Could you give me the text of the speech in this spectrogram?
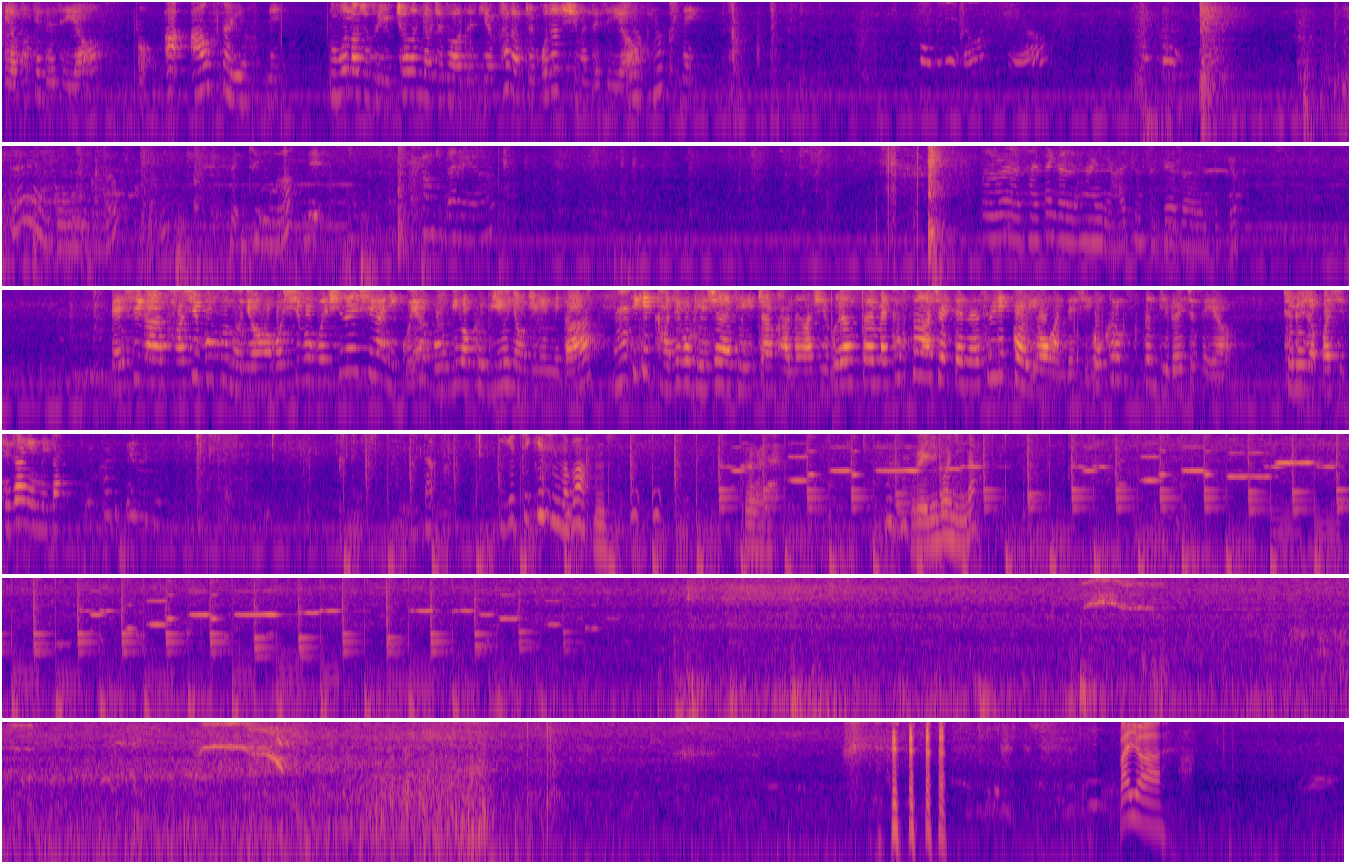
어떻게 되세요? 어, 아 아홉 살이요. 네. 두분 하셔서 6,000원 결제 도와드릴게요. 카드 앞줄 꽂아주시면 되세요. 이렇게요? 네. 된 건가요? 되, 된 거야? 네. 잠깐 기다려요. 저는 살 생각을 하니 아주 기대되는데요. 4시간 45분 운영하고 15분 쉬는 시간 있고요. 무비워크 미운영 중입니다. 네. 티켓 가지고 계셔야 재입장 가능하시고요. 썰매 탑승하실 때는 슬리퍼 이용 안 되시고 크록스끈 뒤로 해주세요. 주류 적발 시 퇴장입니다. 딱 이게 티켓인가 봐. 들어가자 우리 1번인가? 빨리 와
